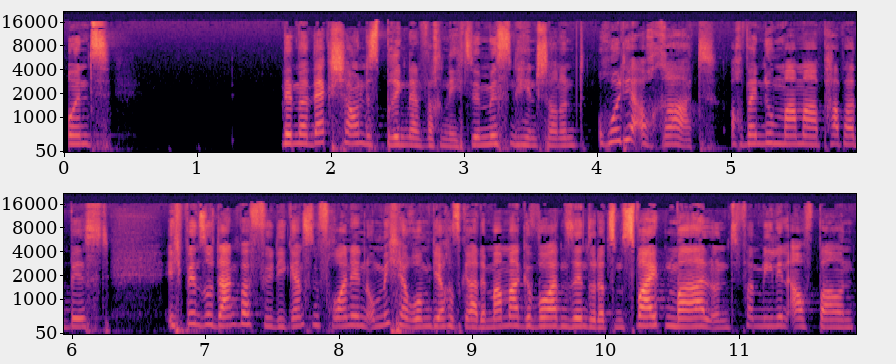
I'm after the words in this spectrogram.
Und wenn wir wegschauen, das bringt einfach nichts. Wir müssen hinschauen und hol dir auch Rat, auch wenn du Mama, Papa bist. Ich bin so dankbar für die ganzen Freundinnen um mich herum, die auch jetzt gerade Mama geworden sind oder zum zweiten Mal und Familien aufbauen.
